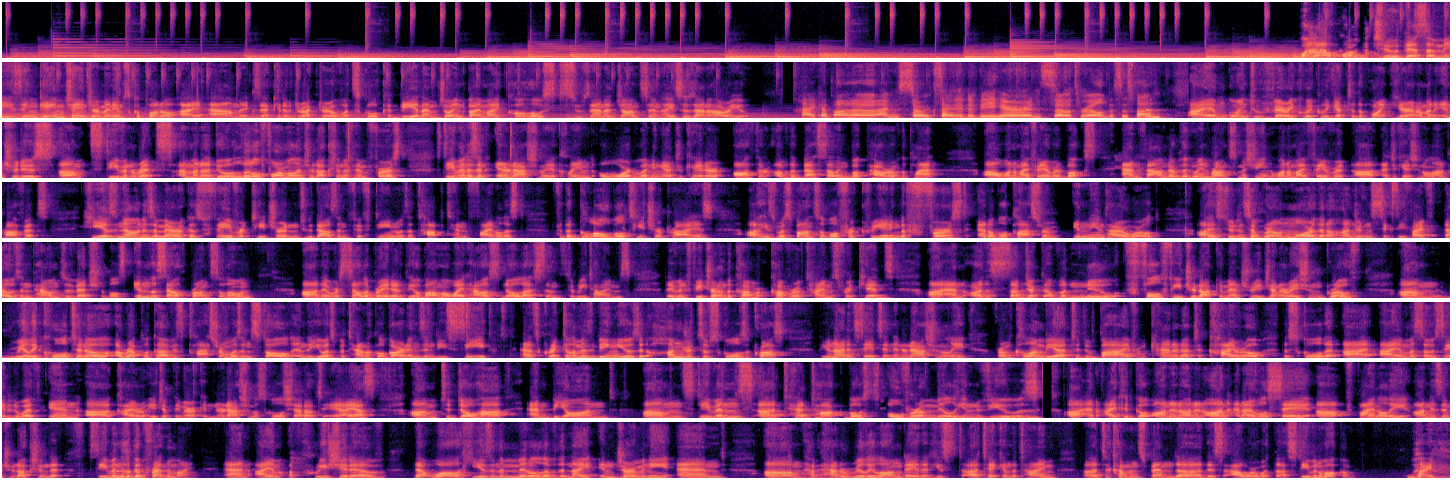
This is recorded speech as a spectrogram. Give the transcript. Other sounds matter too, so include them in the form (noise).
To this amazing game changer. My name is Kapono. I am executive director of What School Could Be, and I'm joined by my co host, Susanna Johnson. Hey, Susanna, how are you? Hi, Kapono. I'm so excited to be here and so thrilled. This is fun. I am going to very quickly get to the point here, and I'm going to introduce um, Stephen Ritz. I'm going to do a little formal introduction of him first. Stephen is an internationally acclaimed award winning educator, author of the best selling book, Power of the Plant, uh, one of my favorite books, and founder of the Green Bronx Machine, one of my favorite uh, educational nonprofits. He is known as America's favorite teacher, and in 2015 was a top 10 finalist for the Global Teacher Prize. Uh, he's responsible for creating the first edible classroom in the entire world. Uh, his students have grown more than 165,000 pounds of vegetables in the South Bronx alone. Uh, they were celebrated at the Obama White House no less than three times. They've been featured on the cover, cover of Times for Kids uh, and are the subject of a new full feature documentary, Generation Growth. Um, really cool to know a replica of his classroom was installed in the US Botanical Gardens in DC, and its curriculum is being used at hundreds of schools across the United States and internationally, from Colombia to Dubai, from Canada to Cairo, the school that I, I am associated with in uh, Cairo, Egypt, the American International School. Shout out to AIS, um, to Doha and beyond. Um, Stephen's uh, TED Talk boasts over a million views, uh, and I could go on and on and on. And I will say, uh, finally, on his introduction, that Stephen is a good friend of mine, and I am appreciative that while he is in the middle of the night in Germany and um, have had a really long day that he's uh, taken the time uh, to come and spend uh, this hour with us. Stephen, welcome.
